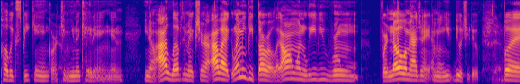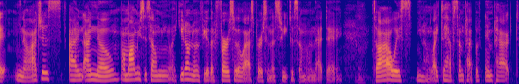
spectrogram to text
public speaking or communicating. And, you know, I love to make sure I like, let me be thorough. Like, I don't want to leave you room for no imagination. I mean, you do what you do. Yeah. But, you know, I just, I, I know. My mom used to tell me, like, you don't know if you're the first or the last person to speak to someone that day. Mm. So I always, you know, like to have some type of impact.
